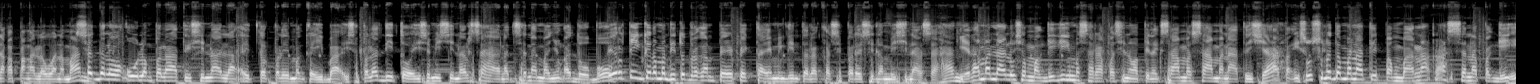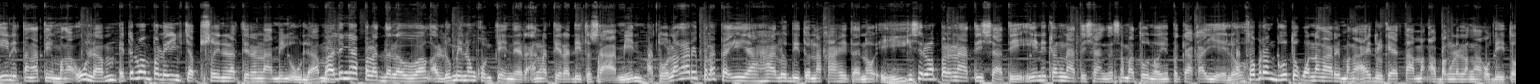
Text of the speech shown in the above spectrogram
pinakapangalawa naman. Sa dalawang ulam pala natin sinala, ito pala yung magkaiba. Isa pala dito ay isa may sinarsahan at isa naman yung adobo. Pero tingin ko naman dito talagang perfect timing din talaga kasi pare sila may sinarsahan. Kaya naman lalo siyang magiging masarap kasi naman pinagsama-sama natin siya. At ang isusunod naman natin pang malakas sa napag-iinit ng ating mga ulam, ito naman pala yung chapsoy na natira naming ulam. Bali nga pala dalawang aluminum container ang natira dito sa amin. At wala nga rin pala tayong ihahalo dito na kahit ano, ihigisa lang pala natin siya at iinit lang natin siya hanggang sa matunaw yung pagkakayelo. At sobrang gusto ko na nga rin mga idol kaya tamang abang na lang ako dito.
